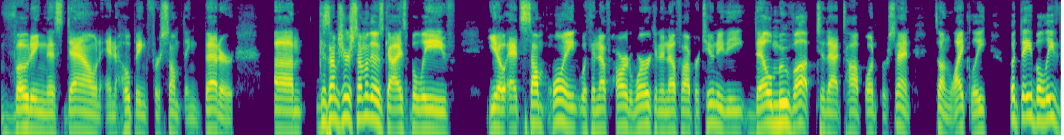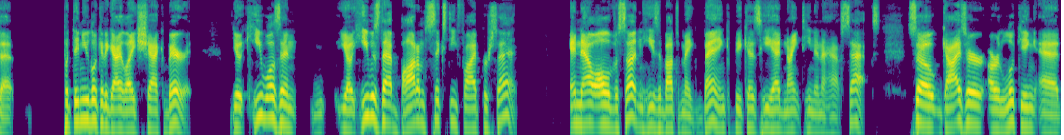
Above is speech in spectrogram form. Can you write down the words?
voting this down and hoping for something better? Um, because I'm sure some of those guys believe you know, at some point with enough hard work and enough opportunity, they'll move up to that top 1%. It's unlikely, but they believe that. But then you look at a guy like Shaq Barrett. You know, he wasn't, you know, he was that bottom 65%. And now all of a sudden he's about to make bank because he had 19 and a half sacks. So guys are are looking at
